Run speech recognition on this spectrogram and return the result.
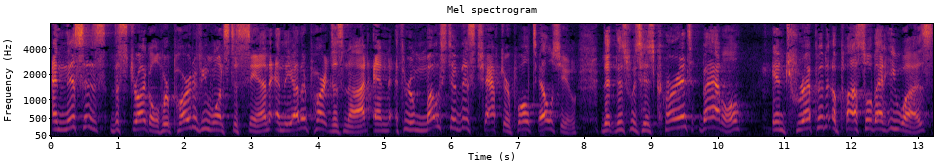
And this is the struggle where part of you wants to sin and the other part does not. And through most of this chapter, Paul tells you that this was his current battle, intrepid apostle that he was,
